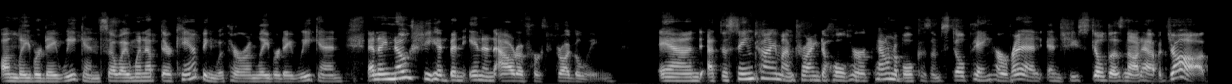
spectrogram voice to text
on Labor Day weekend. So I went up there camping with her on Labor Day weekend. And I know she had been in and out of her struggling. And at the same time, I'm trying to hold her accountable because I'm still paying her rent and she still does not have a job.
